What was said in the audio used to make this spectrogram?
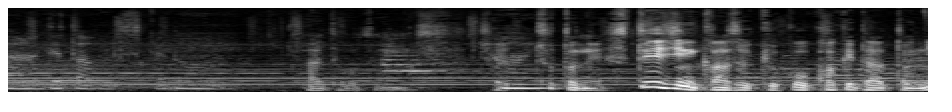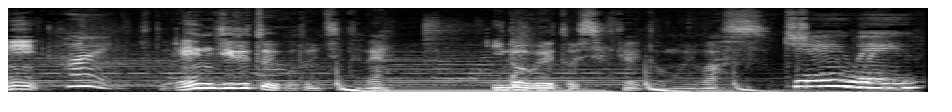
あの出たんですけど。ありがとうございます。じゃあはい。ちょっとねステージに関する曲をかけた後にはい。ちょっと演じるということについてねイノベートしていきたいと思います。J-Wave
